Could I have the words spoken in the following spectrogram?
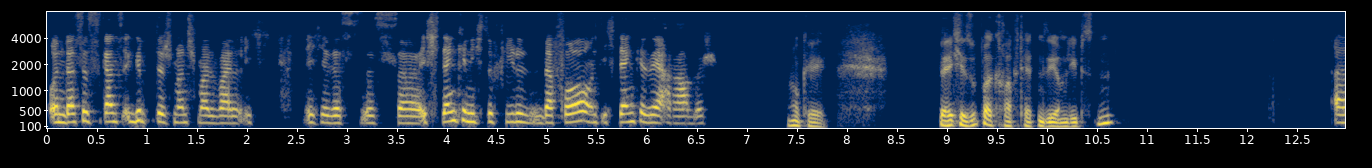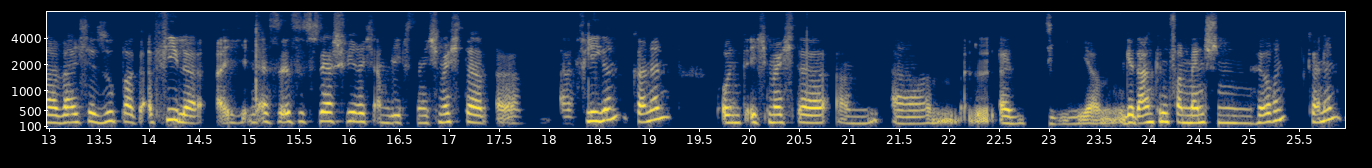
Und das ist ganz ägyptisch manchmal, weil ich, ich, das, das, äh, ich denke nicht so viel davor und ich denke sehr arabisch. Okay. Welche Superkraft hätten Sie am liebsten? Äh, welche super, viele. Es, es, ist sehr schwierig am liebsten. Ich möchte äh, äh, fliegen können und ich möchte ähm, ähm, äh, die ähm, Gedanken von Menschen hören können.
